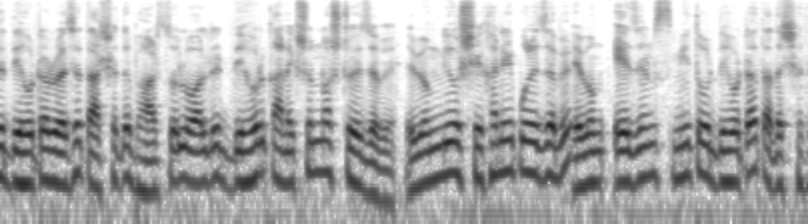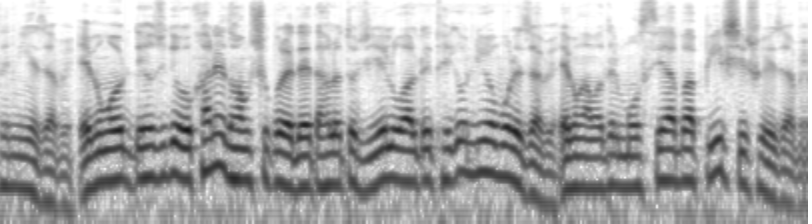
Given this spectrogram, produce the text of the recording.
যে দেহটা রয়েছে, তার সাথে ভার্চুয়াল ওয়ার্ল্ডের দেহর কানেকশন নষ্ট হয়ে যাবে এবং নিও সেখানেই পড়ে যাবে এবং এজেন্ট স্মিথ ওর দেহটা তাদের সাথে নিয়ে যাবে এবং ওর দেহ যদি ওখানে ধ্বংস করে দেয়, তাহলে তো রিয়েল ওয়ার্ল্ডের থেকেও নিও মরে যাবে এবং আমাদের মসিয়া বা পীর শেষ হয়ে যাবে।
